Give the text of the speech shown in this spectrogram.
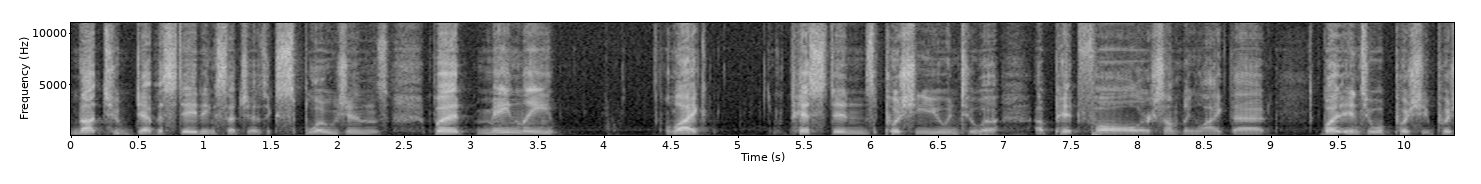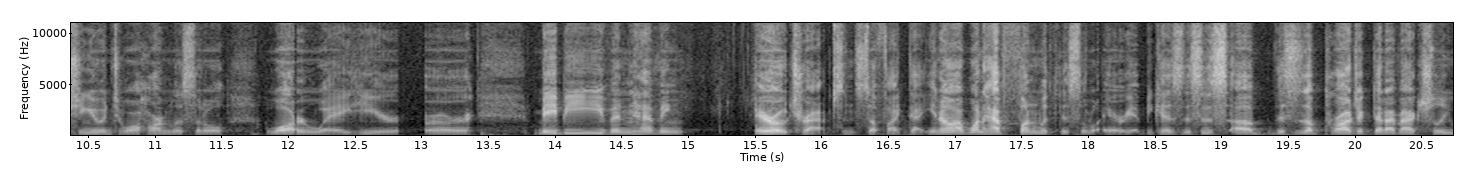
Not too devastating, such as explosions, but mainly like pistons pushing you into a, a pitfall or something like that. But into a push, pushing you into a harmless little waterway here, or maybe even having arrow traps and stuff like that. You know, I want to have fun with this little area because this is uh, this is a project that I'm actually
